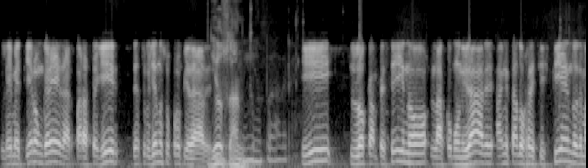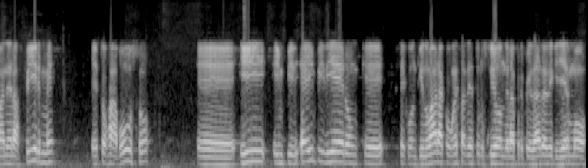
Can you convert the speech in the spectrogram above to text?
le metieron gredar para seguir destruyendo sus propiedades. Dios santo. Y los campesinos, las comunidades han estado resistiendo de manera firme estos abusos eh, y impi- e impidieron que se continuara con esa destrucción de la propiedad de Guillermo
